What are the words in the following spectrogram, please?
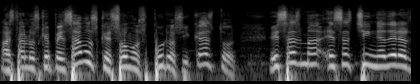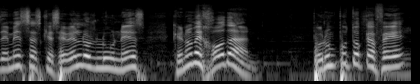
hasta los que pensamos que somos puros y castos. Esas ma- esas chingaderas de mesas que se ven los lunes, que no me jodan. Por un puto café,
